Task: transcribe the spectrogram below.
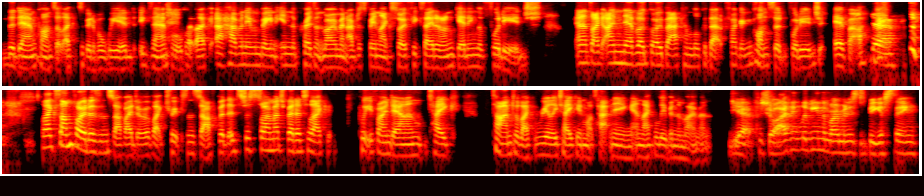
the damn concert. Like it's a bit of a weird example, but like I haven't even been in the present moment. I've just been like so fixated on getting the footage. And it's like I never go back and look at that fucking concert footage ever. Yeah. like some photos and stuff I do of like trips and stuff, but it's just so much better to like put your phone down and take time to like really take in what's happening and like live in the moment. Yeah, for sure. I think living in the moment is the biggest thing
